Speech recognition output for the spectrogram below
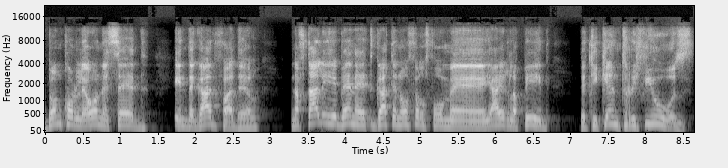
Don Corleone said in The Godfather, Naftali Bennett got an offer from uh, Yair Lapid that he can't refuse.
